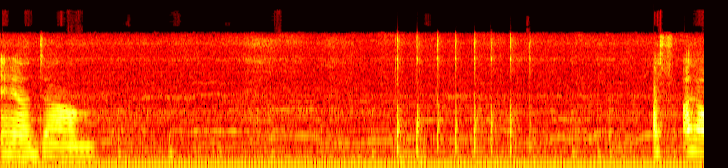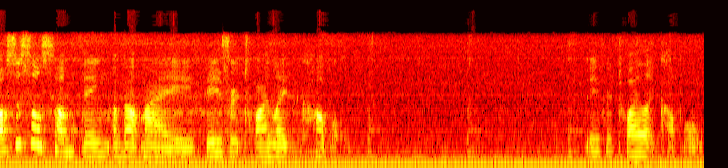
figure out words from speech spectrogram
And, um... I, I also saw something about my favorite Twilight couple. Favorite Twilight couple.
